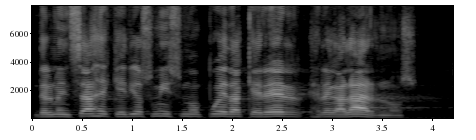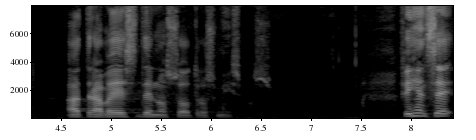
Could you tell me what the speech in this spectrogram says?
del mensaje que Dios mismo pueda querer regalarnos a través de nosotros mismos. Fíjense,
